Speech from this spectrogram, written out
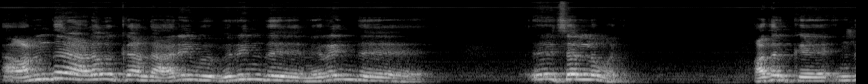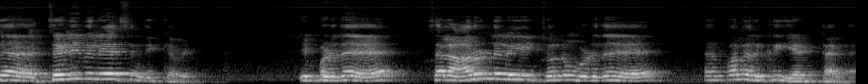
அந்த அளவுக்கு அந்த அறிவு விரிந்து நிறைந்து செல்லும் அது. அதற்கு இந்த தெளிவிலே சிந்திக்க வேண்டும். இப்பொழுது சில அருள்நிலையை சொல்லும் பொழுது பலருக்கு எட்டலை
